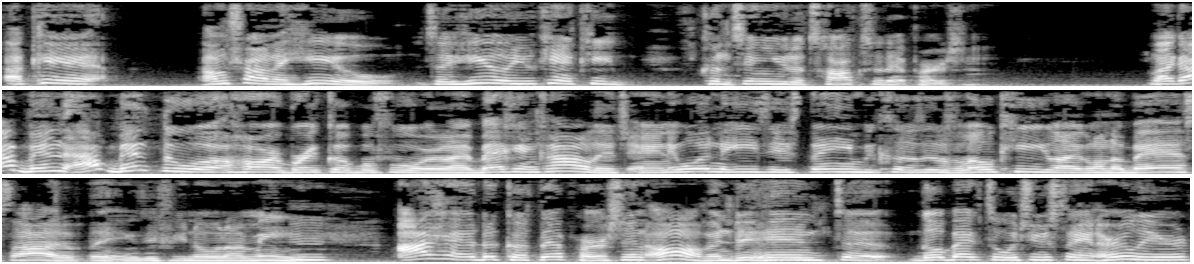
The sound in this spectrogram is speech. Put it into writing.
I can't I'm trying to heal. To heal you can't keep continue to talk to that person. Like I've been I've been through a hard breakup before, like back in college, and it wasn't the easiest thing because it was low key like on the bad side of things, if you know what I mean. Mm. I had to cut that person off and mm-hmm. and to go back to what you were saying earlier,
